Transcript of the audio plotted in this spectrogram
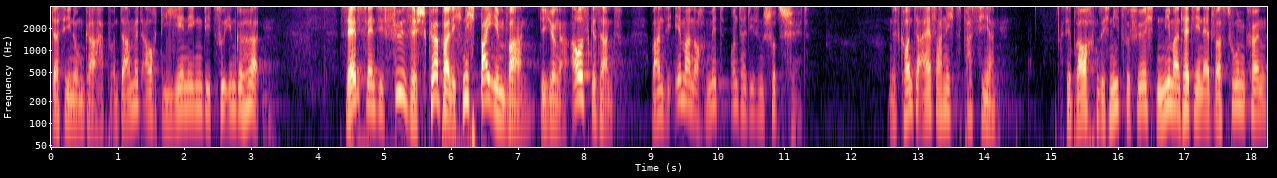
das ihn umgab und damit auch diejenigen, die zu ihm gehörten. Selbst wenn sie physisch, körperlich nicht bei ihm waren, die Jünger, ausgesandt, waren sie immer noch mit unter diesem Schutzschild. Und es konnte einfach nichts passieren. Sie brauchten sich nie zu fürchten, niemand hätte ihnen etwas tun können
